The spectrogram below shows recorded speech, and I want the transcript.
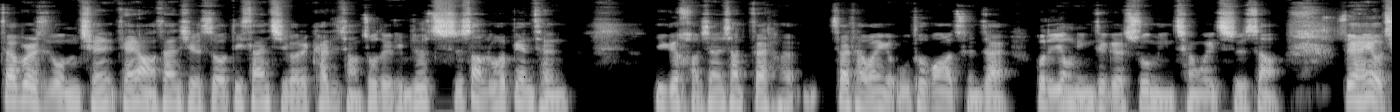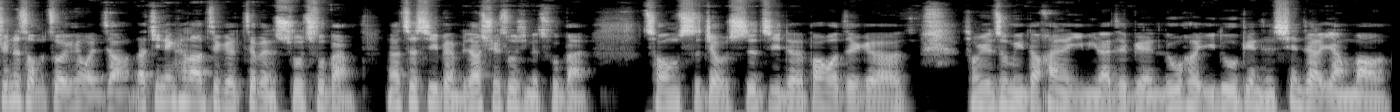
在 Verse，我们前前两三期的时候，第三期吧，就开始想做这个题目，就是池上如何变成一个好像像在台在台湾一个乌托邦的存在，或者用您这个书名成为池上，所以很有趣。那时候我们做一篇文章，那今天看到这个这本书出版，那这是一本比较学术型的出版。从十九世纪的，包括这个从原住民到汉人移民来这边，如何一路变成现在的样貌？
